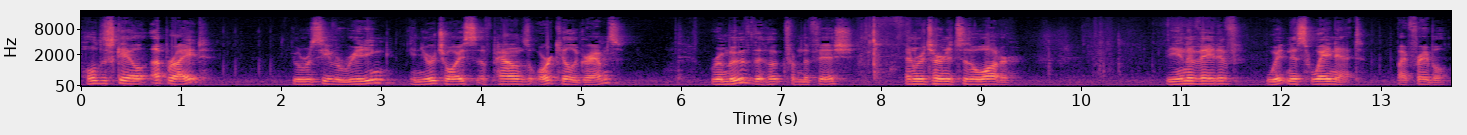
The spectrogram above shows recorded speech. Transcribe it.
hold the scale upright. You will receive a reading in your choice of pounds or kilograms. Remove the hook from the fish and return it to the water. The innovative Witness Weigh Net by Frabill.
